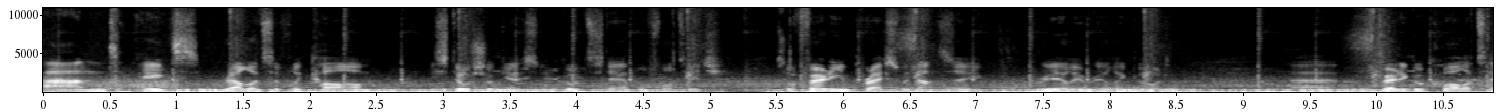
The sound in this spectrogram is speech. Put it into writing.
and it's relatively calm, you still should get some good stable footage. So very impressed with that zoom, really, really good very good quality.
